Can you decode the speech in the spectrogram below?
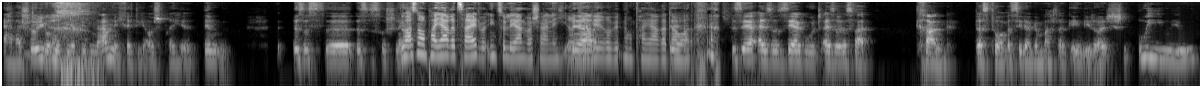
Aber Entschuldigung, dass ich jetzt diesen Namen nicht richtig ausspreche. Den, das ist, äh, das ist so schlecht. Du hast noch ein paar Jahre Zeit, ihn zu lernen wahrscheinlich. Ihre ja. Karriere wird noch ein paar Jahre dauern. Ja. Sehr, also sehr gut. Also das war krank, das Tor, was sie da gemacht hat gegen die Deutschen. Ui, ui, ui.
